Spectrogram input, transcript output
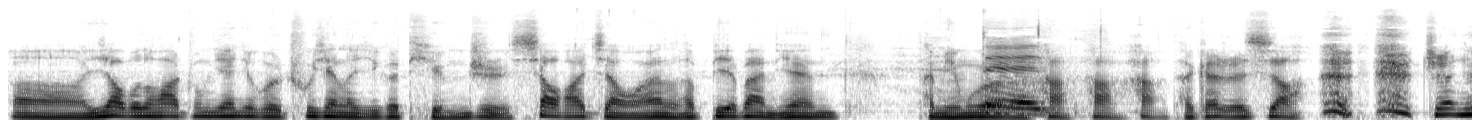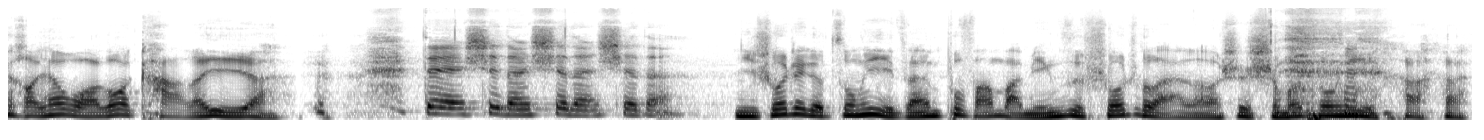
呃，要不的话中间就会出现了一个停滞，笑话讲完了，他憋半天。他明白对了，哈哈哈！他开始笑，这样就好像网络卡了一样。对，是的，是的，是的。你说这个综艺，咱不妨把名字说出来了，是什么综艺？哈哈。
